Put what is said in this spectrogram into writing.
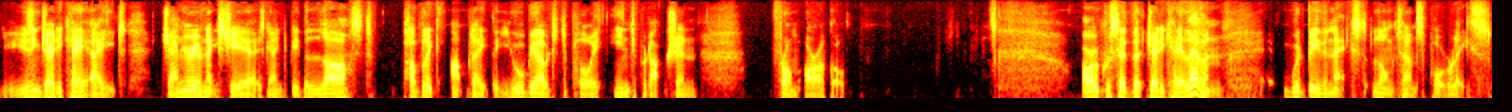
you're using JDK 8, January of next year is going to be the last public update that you will be able to deploy into production from Oracle. Oracle said that JDK 11 would be the next long-term support release.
